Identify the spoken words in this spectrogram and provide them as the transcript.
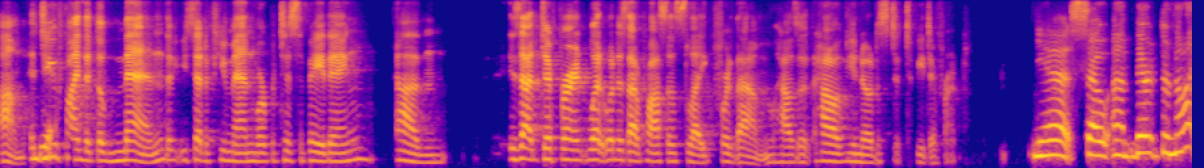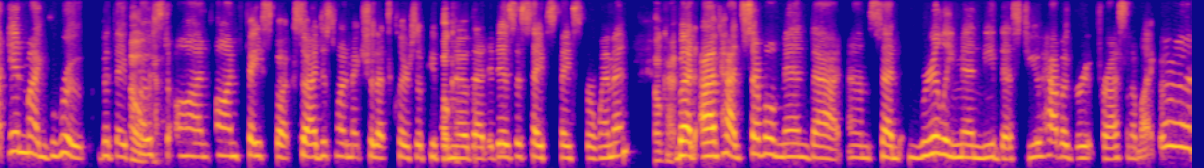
Um, and do yeah. you find that the men that you said a few men were participating um, is that different? What what is that process like for them? How's it how have you noticed it to be different yeah, so um, they're they're not in my group, but they post okay. on on Facebook. So I just want to make sure that's clear, so people okay. know that it is a safe space for women. Okay. But I've had several men that um, said, "Really, men need this. Do you have a group for us?" And I'm like, uh,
